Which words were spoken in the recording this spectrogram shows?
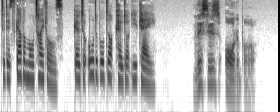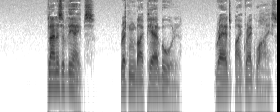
To discover more titles, go to audible.co.uk. This is Audible. Planet of the Apes, written by Pierre Boulle, read by Greg Wise.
